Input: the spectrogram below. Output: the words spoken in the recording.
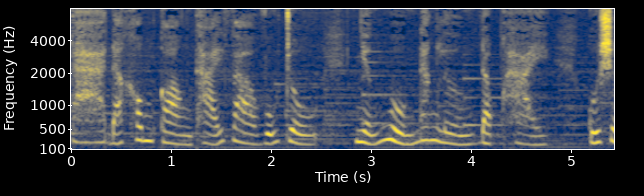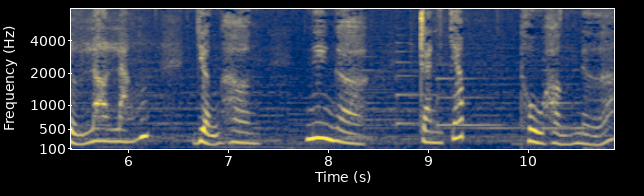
ta đã không còn thải vào vũ trụ những nguồn năng lượng độc hại của sự lo lắng giận hờn nghi ngờ, tranh chấp, thù hận nữa.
